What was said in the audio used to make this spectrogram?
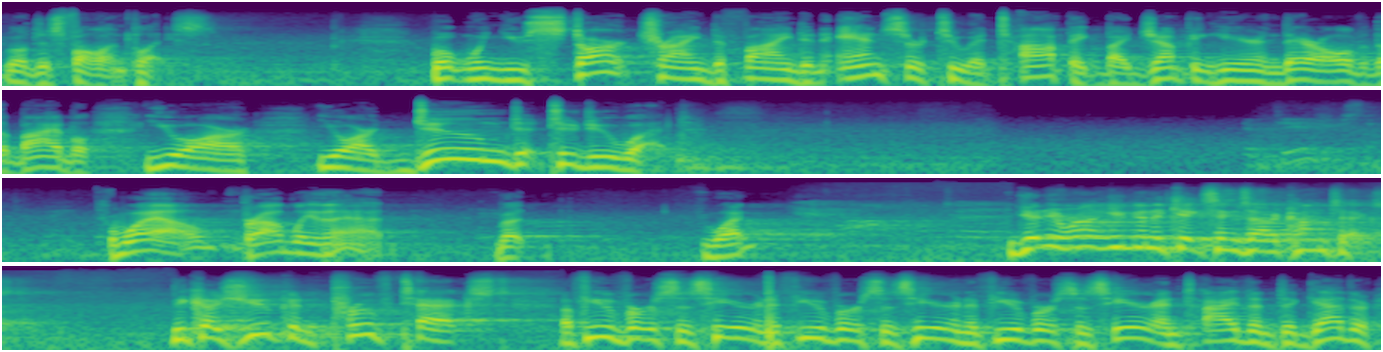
will just fall in place. But when you start trying to find an answer to a topic by jumping here and there all over the Bible, you are, you are doomed to do what? Well, probably that. But what? Getting wrong, you're going to take things out of context. Because you can proof text a few verses here and a few verses here and a few verses here and tie them together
